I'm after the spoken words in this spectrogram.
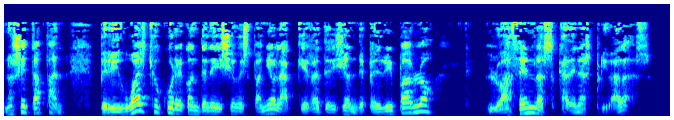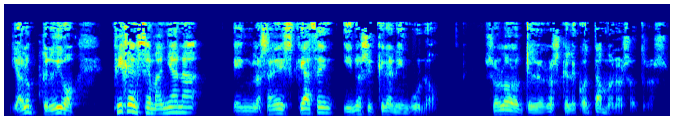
no se tapan. Pero igual que ocurre con Televisión Española, que es la televisión de Pedro y Pablo, lo hacen las cadenas privadas. Ya lo, pero digo, fíjense mañana en los análisis que hacen y no se crea ninguno. Solo los que le contamos nosotros.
